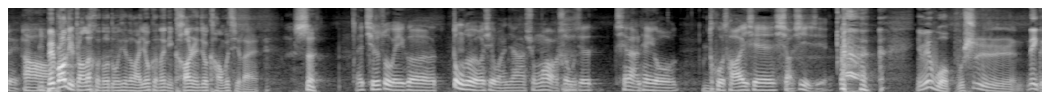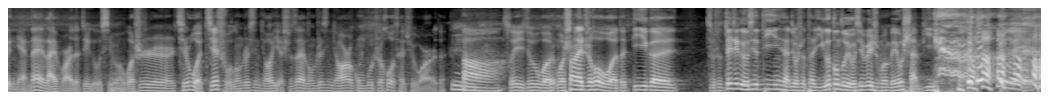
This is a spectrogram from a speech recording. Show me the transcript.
对。啊，你背包里装了很多东西的话，有可能你扛人就扛不起来。是。哎，其实作为一个动作游戏玩家，熊猫老师，我记得前两天有吐槽一些小细节。因为我不是那个年代来玩的这个游戏嘛，我是其实我接触《龙之信条》也是在《龙之信条二》公布之后才去玩的，嗯。啊，所以就我我上来之后，我的第一个就是对这个游戏的第一印象就是它一个动作游戏为什么没有闪避？对，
